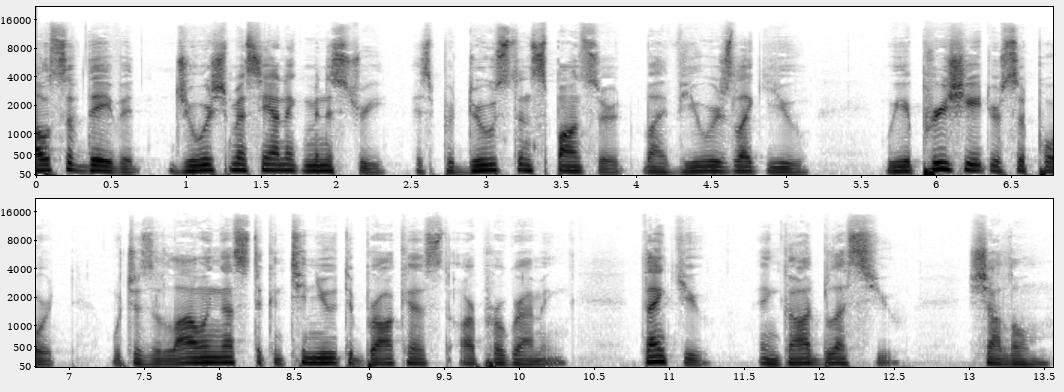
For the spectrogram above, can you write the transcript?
House of David Jewish Messianic Ministry is produced and sponsored by viewers like you. We appreciate your support, which is allowing us to continue to broadcast our programming. Thank you, and God bless you. Shalom.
